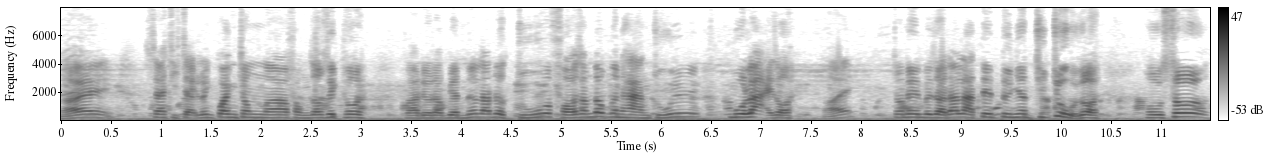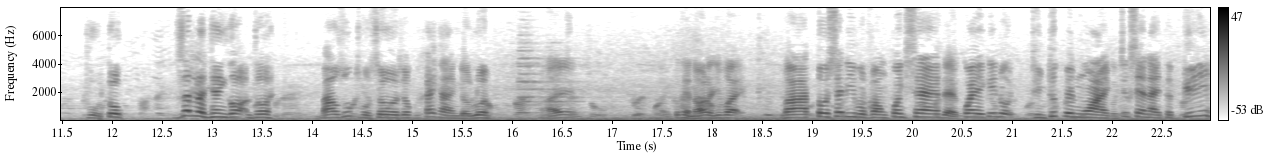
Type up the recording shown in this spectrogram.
đấy, xe chỉ chạy loanh quanh trong ờ, phòng giao dịch thôi và điều đặc biệt nữa là được chú phó giám đốc ngân hàng chú mua lại rồi. Đấy. Cho nên bây giờ đã là tên tư nhân chính chủ rồi. Hồ sơ thủ tục rất là nhanh gọn thôi. Bao rút hồ sơ cho quý khách hàng được luôn. Đấy. Đấy, có thể nói là như vậy. Và tôi sẽ đi một vòng quanh xe để quay cái nội hình thức bên ngoài của chiếc xe này thật kỹ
